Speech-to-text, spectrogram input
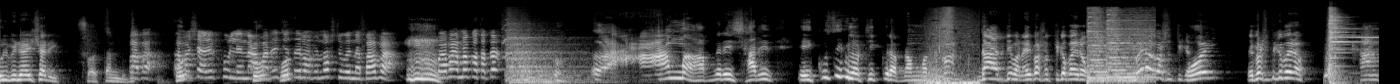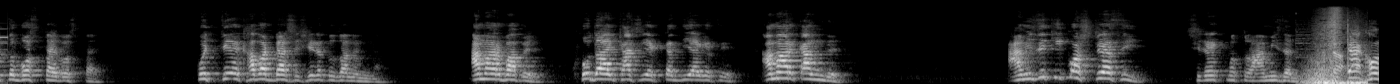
খুলবি না এই শাড়ি? শয়তান বাবা আমার শাড়ি খুললে না আমার যেতে বাবা নষ্ট করে না বাবা। বাবা আমার কথাটা আম্মা আপনার এই শাড়ির এই কুচিগুলো ঠিক করে আপনার আম্মা গায়ে দিবা না এই বাসার থেকে বাইরে বাইরে বাসার থেকে। ওই। এই বাসার থেকে বাইরে খান তো বস্তায় বস্তায়। কই থেকে খাবারটা আসে সেটা তো জানেন না। আমার বাপে খোদাই কাশি একটা দিয়া গেছে আমার কান্দে। আমি যে কি কষ্টে আছি সেটা একমাত্র আমি জানি। এখন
